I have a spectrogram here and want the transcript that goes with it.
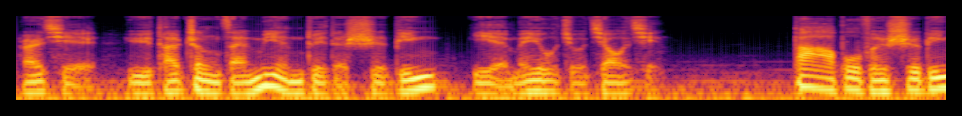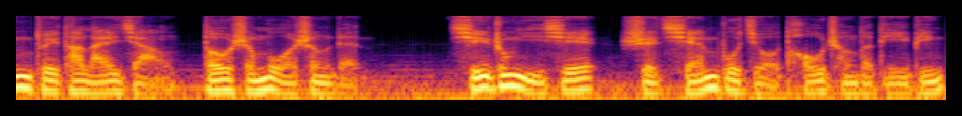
而且与他正在面对的士兵也没有旧交情。大部分士兵对他来讲都是陌生人，其中一些是前不久投诚的敌兵。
